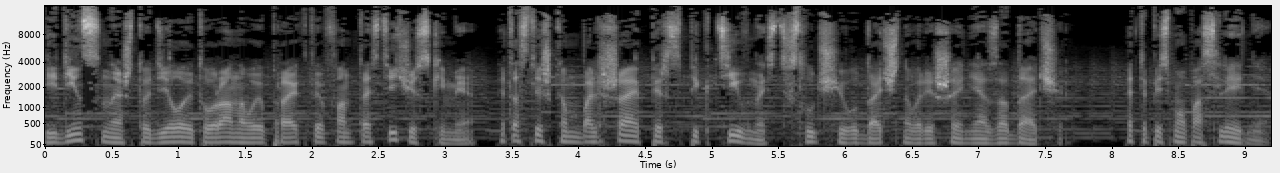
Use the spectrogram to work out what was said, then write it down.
Единственное, что делает урановые проекты фантастическими, это слишком большая перспективность в случае удачного решения задачи. Это письмо последнее,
